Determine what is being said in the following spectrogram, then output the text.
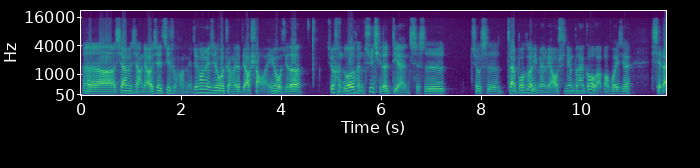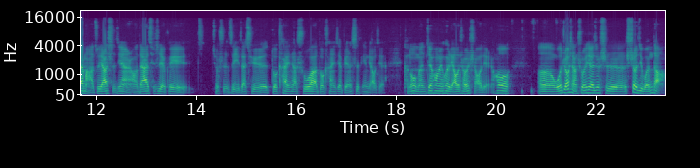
呃，下面想聊一些技术方面。这方面其实我准备的比较少啊，因为我觉得就很多很具体的点，其实就是在播客里面聊时间不太够吧。包括一些写代码最佳实践，然后大家其实也可以就是自己再去多看一下书啊，多看一些别人视频了解。可能我们这方面会聊的稍微少一点。然后，嗯，我主要想说一下就是设计文档。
